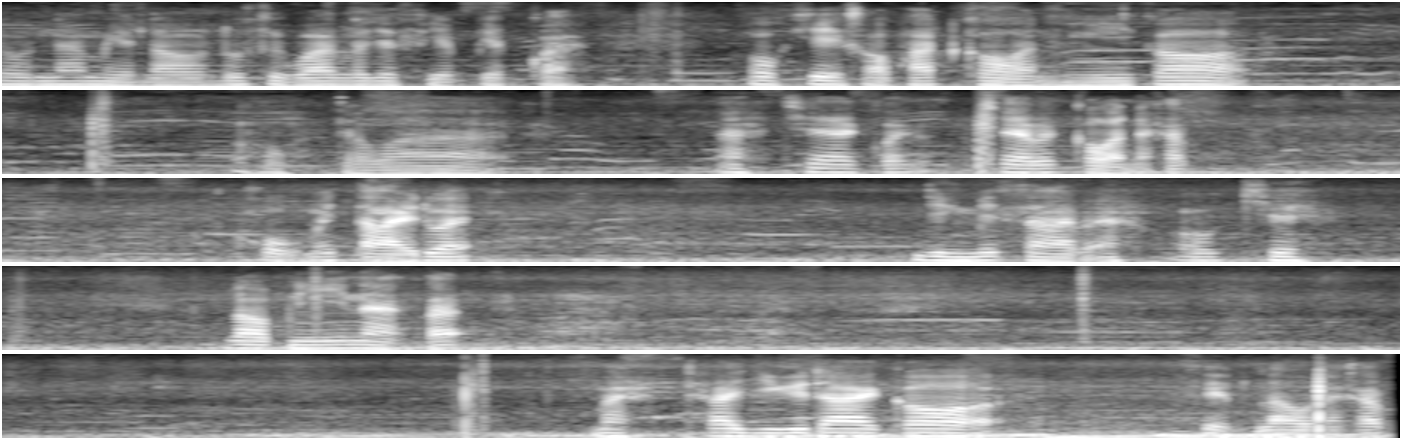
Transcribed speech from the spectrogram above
โดนนาเมจเรารู้สึกว่าเราจะเสียเปรียบกว่า โอเคเขาพัดก่อนงี้ก็ โอ้โห แต่ว่า อะ แช่ไว้แช่ไว้ก่อนนะครับ โอ้โห ไม่ตายด้วย ยิงไม่ตายไปโอเค รอบนี้หนักละ มาถ้ายื้อได้ก็เสร็จเรานะครับ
